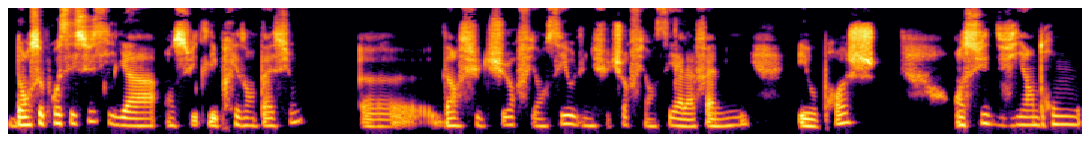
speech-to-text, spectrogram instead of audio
Dans ce processus, il y a ensuite les présentations euh, d'un futur fiancé ou d'une future fiancée à la famille et aux proches. Ensuite viendront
